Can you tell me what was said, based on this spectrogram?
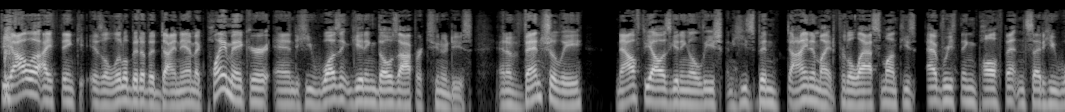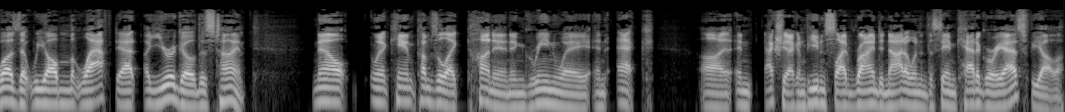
Fiala, I think, is a little bit of a dynamic playmaker, and he wasn't getting those opportunities. And eventually, now Fiala's getting a leash, and he's been dynamite for the last month. He's everything Paul Fenton said he was that we all laughed at a year ago this time. Now, when it came comes to like Kunin and Greenway and Ek, uh, and actually I can even slide Ryan Donato into the same category as Fiala.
